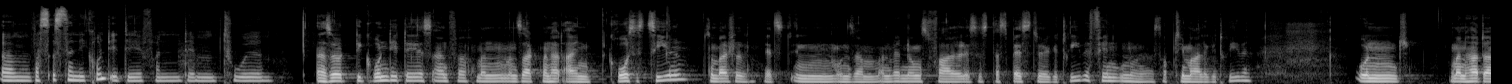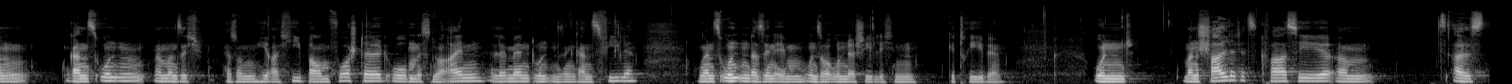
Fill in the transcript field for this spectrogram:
Ähm, was ist denn die Grundidee von dem Tool? Also die Grundidee ist einfach, man, man sagt, man hat ein großes Ziel. Zum Beispiel jetzt in unserem Anwendungsfall ist es das beste Getriebe finden oder das optimale Getriebe. Und man hat dann ganz unten, wenn man sich ja, so einen Hierarchiebaum vorstellt, oben ist nur ein Element, unten sind ganz viele. Und ganz unten, da sind eben unsere unterschiedlichen Getriebe. Und man schaltet jetzt quasi ähm, als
